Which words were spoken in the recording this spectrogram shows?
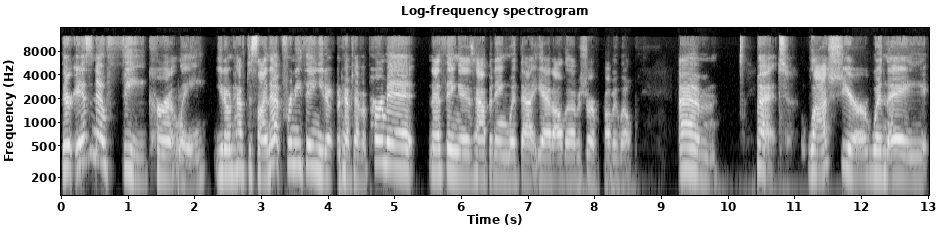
there is no fee currently. You don't have to sign up for anything. You don't have to have a permit. Nothing is happening with that yet although i'm sure it probably will. Um But last year, when they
